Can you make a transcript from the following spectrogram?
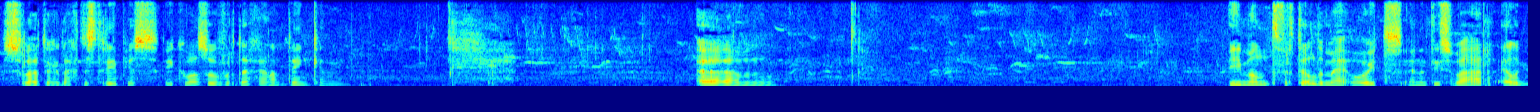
Sluit de gedachtenstreepjes. Ik was overdag aan het denken. Um, Iemand vertelde mij ooit, en het is waar, elk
